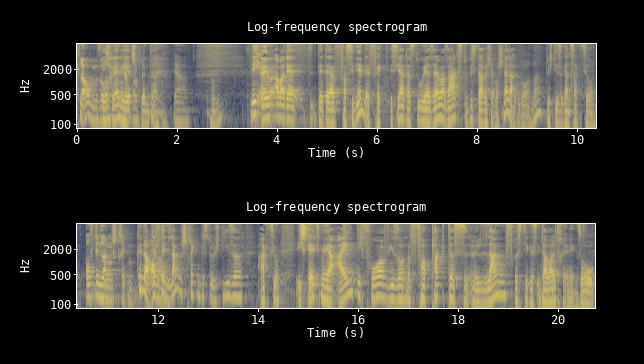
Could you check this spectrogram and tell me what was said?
glauben. So ich werde jetzt Sprinter. Ja. Mhm. Nee, äh, aber der, der, der faszinierende Effekt ist ja, dass du ja selber sagst, du bist dadurch aber schneller geworden, ne? durch diese ganze Aktion. Auf den langen Strecken. Genau, genau. auf den langen Strecken bist du durch diese Aktion. Ich stelle es mir ja eigentlich vor wie so ein verpacktes, äh, langfristiges Intervalltraining. So,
